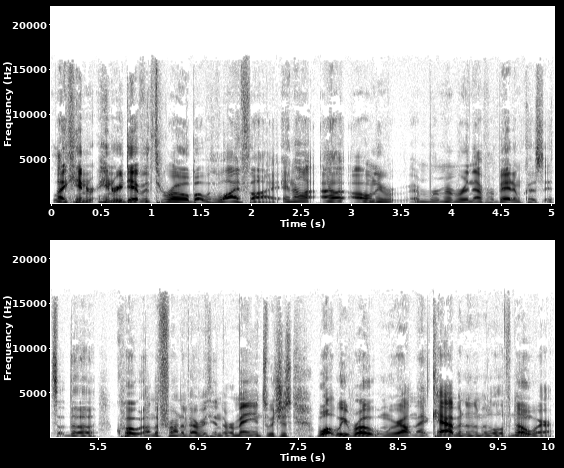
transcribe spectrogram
like Henry, Henry David Thoreau, but with Wi-Fi, and I, I only am remembering that verbatim because it's the quote on the front of everything that remains, which is what we wrote when we were out in that cabin in the middle of nowhere.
